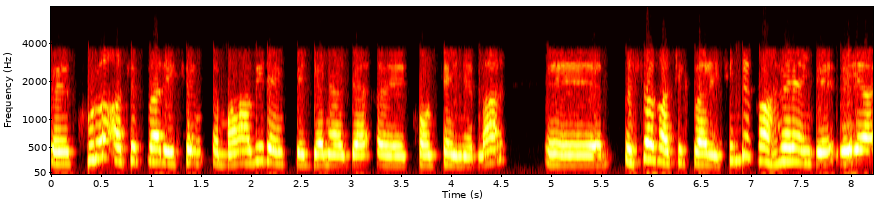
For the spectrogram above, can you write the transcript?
e, kuru atıklar için e, mavi renkli genelde e, konteynerler, e, ıslak açıklar içinde kahverengi veya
